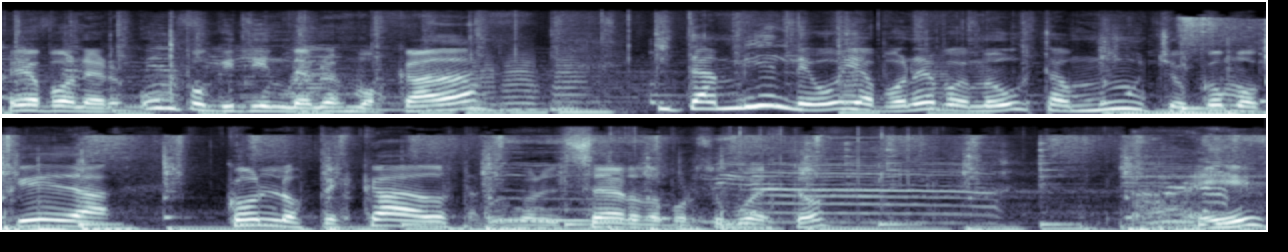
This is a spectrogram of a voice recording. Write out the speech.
Voy a poner un poquitín de nuez moscada y también le voy a poner, porque me gusta mucho cómo queda con los pescados, también con el cerdo, por supuesto. Ahí.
